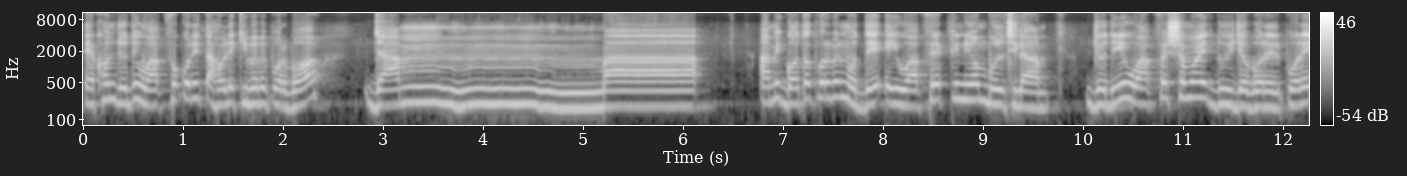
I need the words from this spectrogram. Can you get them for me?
এখন যদি ওয়াকফ করি তাহলে কীভাবে পড়ব? জাম মা. আমি গত পর্বের মধ্যে এই ওয়াকফের একটি নিয়ম বলছিলাম। যদি ওয়াকফের সময় দুই জবরের পরে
